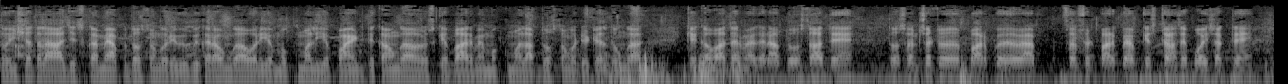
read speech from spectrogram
तो इन आज इसका मैं आप दोस्तों को रिव्यू भी कराऊँगा और ये मुकमल ये पॉइंट दिखाऊँगा और उसके बारे में मुकमल आप दोस्तों को डिटेल दूँगा कि गवादर में अगर आप दोस्त आते हैं तो सनसेट पार्क पर आप, सनसेट पार्क पे आप किस तरह से पहुँच सकते हैं?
